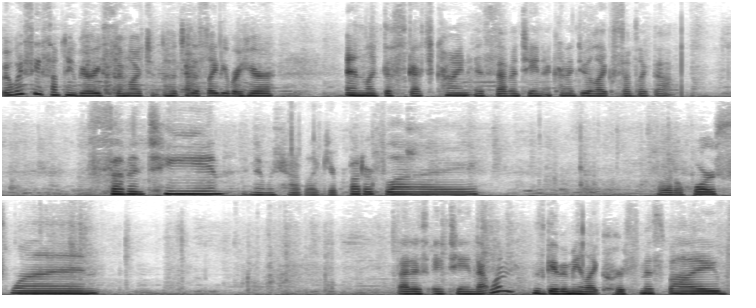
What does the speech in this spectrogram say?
We always see something very similar to, to this lady right here and like the sketch kind is 17 i kind of do like stuff like that 17 and then we have like your butterfly A little horse one. That is 18. That one is giving me like Christmas vibes.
